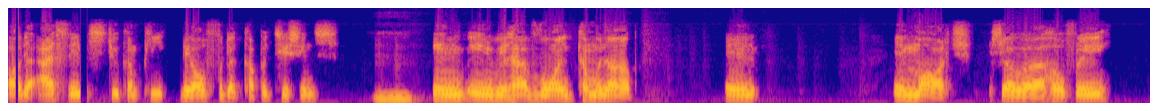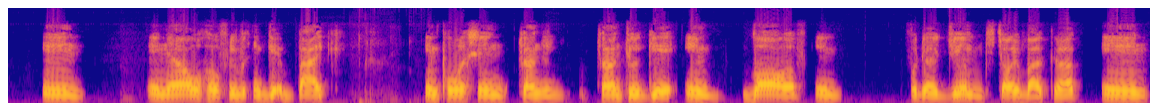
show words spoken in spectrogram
all the athletes to compete. They all for the competitions, hmm and, and we have one coming up in in March. So uh, hopefully, in and now hopefully we can get back in person, trying to trying to get involved in for the gym started back up, and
